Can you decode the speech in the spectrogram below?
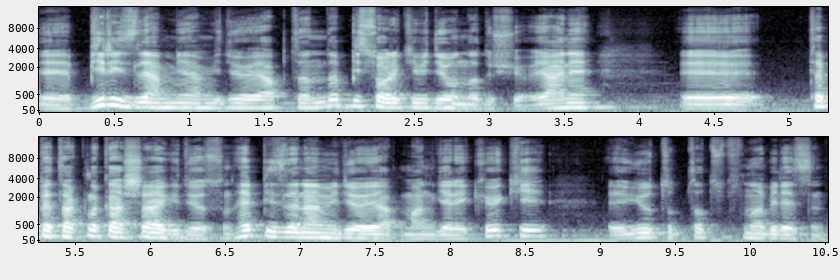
Ee, bir izlenmeyen video yaptığında bir sonraki videonda düşüyor. Yani e, tepe taklak aşağı gidiyorsun. Hep izlenen video yapman gerekiyor ki e, YouTube'da tutunabilesin.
